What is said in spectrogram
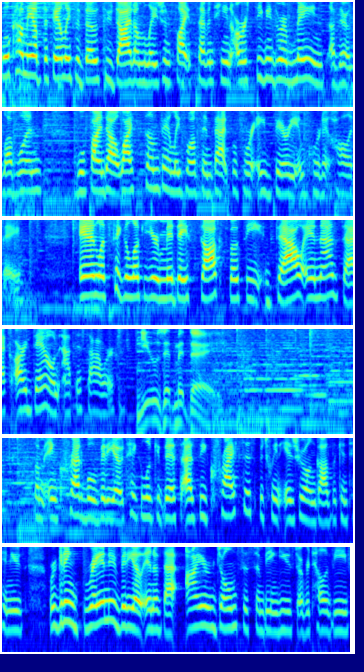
Well, coming up, the families of those who died on Malaysian Flight 17 are receiving the remains of their loved ones. We'll find out why some families want them back before a very important holiday. And let's take a look at your midday stocks. Both the Dow and NASDAQ are down at this hour. News at midday. Some incredible video. Take a look at this as the crisis between Israel and Gaza continues. We're getting brand new video in of that Iron Dome system being used over Tel Aviv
